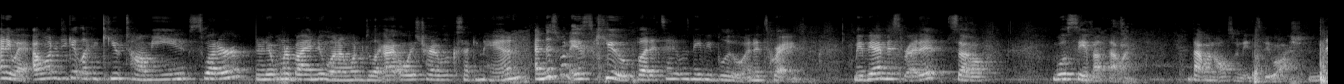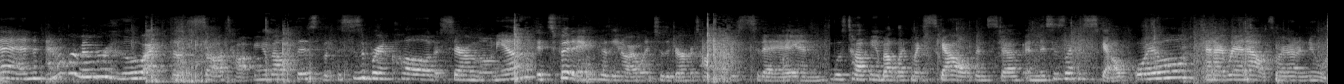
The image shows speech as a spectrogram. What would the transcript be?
anyway, I wanted to get like a cute Tommy sweater. I didn't want to buy a new one. I wanted to like, I always try to look secondhand. And this one is cute, but it said it was navy blue and it's gray. Maybe I misread it, so we'll see about that one. That one also needs to be washed. And then, I don't remember who I first saw talking about this, but this is a brand called Ceremonia. It's fitting because, you know, I went to the dermatologist today and was talking about like my scalp and stuff. And this is like a scalp oil and I ran out, so I got a new one.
